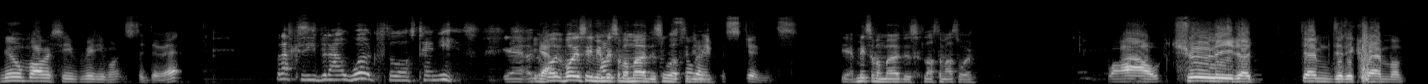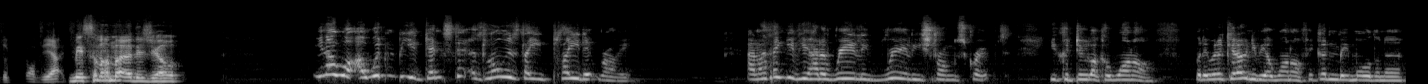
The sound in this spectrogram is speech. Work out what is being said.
Neil Morrissey really wants to do it. But that's because he's been out of work for the last ten years. Yeah. Yeah. I've always seen him in Midsomer Murders. Who else did Sorry, he the skins. Yeah, Midsomer Murders. Last time I saw him. Wow, truly the dem did the creme of the of the acting. Midsomer Murders, yo. You know what? I wouldn't be against it as long as they played it right. And I think if you had a really, really strong script, you could do like a one-off. But it, would, it could only be a one-off. It couldn't be more than a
